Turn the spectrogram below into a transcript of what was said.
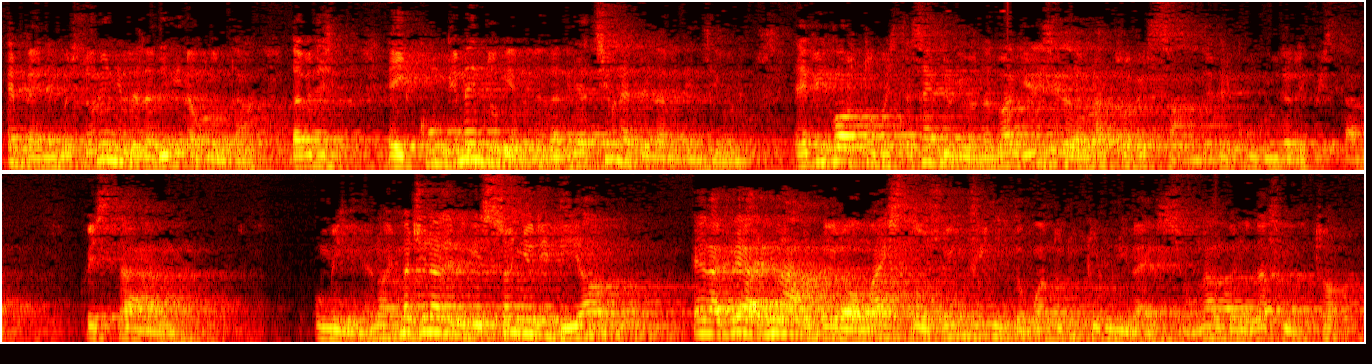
Ebbene, questo regno della divina volontà è il compimento pieno della creazione e della redenzione. E vi porto questo esempio che ho dato anche ieri sera da un altro versante per concludere questa, questa umilia. No? Immaginatevi che il sogno di Dio era creare un albero maestoso, infinito, quanto tutto l'universo, un albero da frutto,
